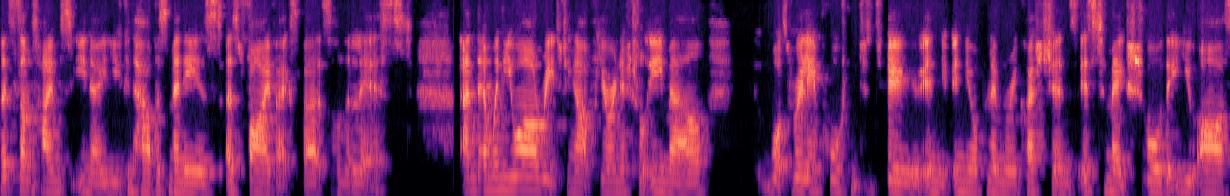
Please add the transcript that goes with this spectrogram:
but sometimes you know you can have as many as as five experts on the list and then when you are reaching out for your initial email what's really important to do in in your preliminary questions is to make sure that you ask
